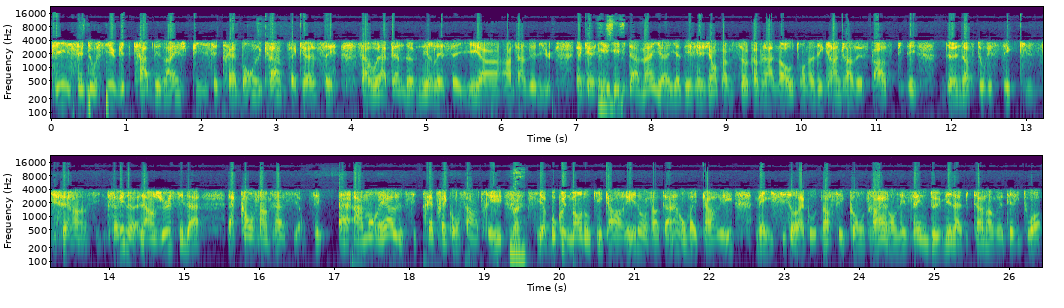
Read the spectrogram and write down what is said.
Puis c'est aussi huit crabes des neiges. Puis c'est très bon le crabe. Fait que c'est, ça vaut la peine de venir l'essayer en, temps et lieu. Fait que évidemment, il y a, y a, des régions comme ça, comme la nôtre, où on a des grands grands espaces puis des d'une offre touristique qui se différencie. Vous savez, l'enjeu c'est la la concentration. C'est à, Montréal, c'est très, très concentré. Il y a beaucoup de monde au pied carré, on s'entend, au carré. Mais ici, sur la Côte-Nord, c'est le contraire. On est 22 000 habitants dans un territoire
